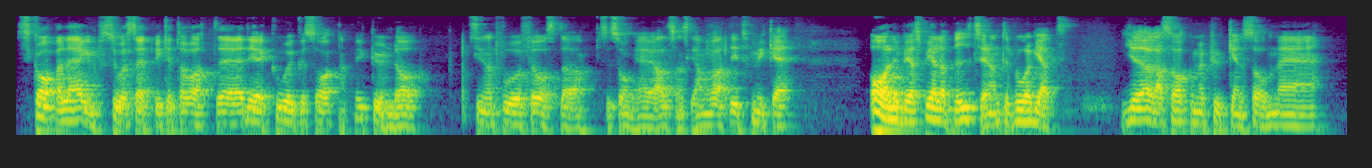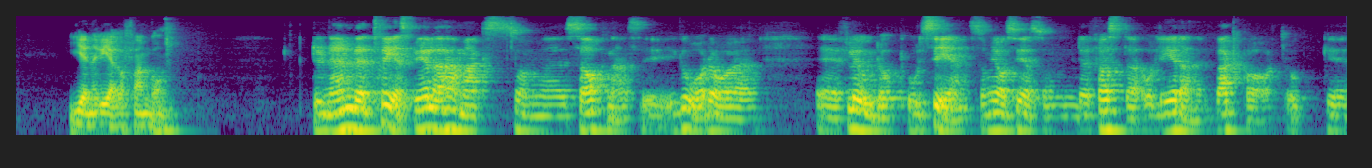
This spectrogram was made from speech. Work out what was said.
skapa lägen på så sätt vilket har varit eh, det KIK saknat mycket under sina två första säsonger i Allsvenskan. Man har varit lite för mycket alibi att spela på utsidan och inte vågat göra saker med pucken som eh, genererar framgång. Du nämnde tre spelare här Max som eh, saknas igår då. Eh, Flod och Olsén som jag ser som det första och ledande backparet och eh,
